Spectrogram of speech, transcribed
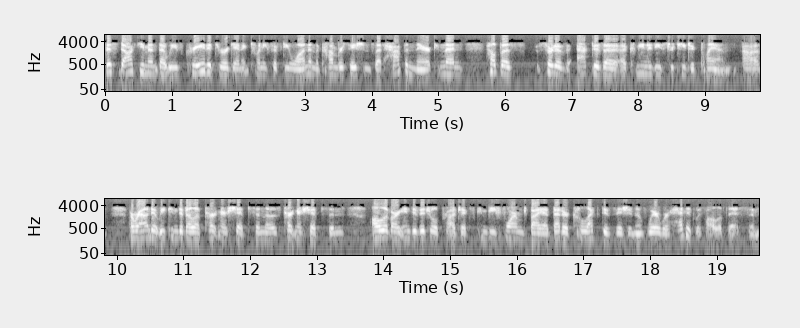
this document that we've created through Organic 2051 and the conversations that happen there can then help us sort of act as a, a community strategic plan. Uh, around it, we can develop partnerships, and those partnerships and all of our individual projects can be formed by a better collective vision of where we're headed with all of this. And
